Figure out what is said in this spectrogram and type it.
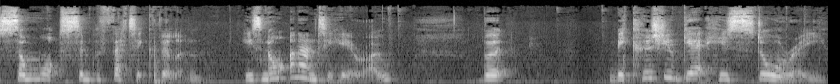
somewhat sympathetic villain. He's not an anti hero, but because you get his story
